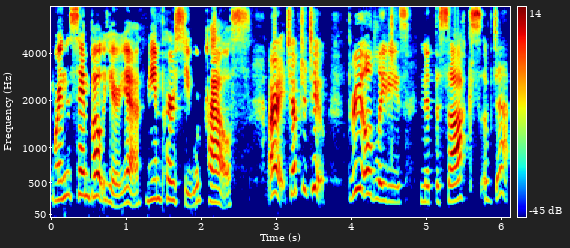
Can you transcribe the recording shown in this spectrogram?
We're in the same boat here. Yeah, me and Percy, we're pals. All right, chapter two. Three old ladies knit the socks of death.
